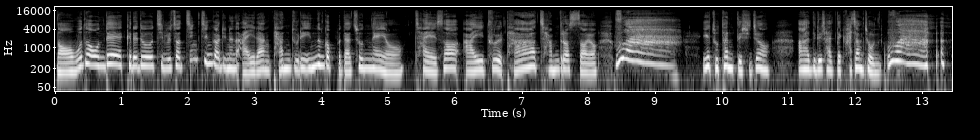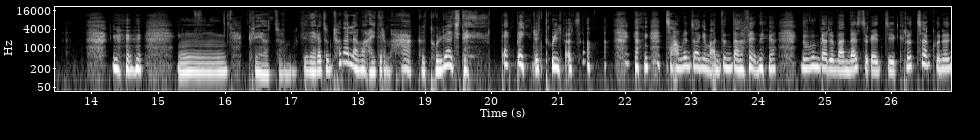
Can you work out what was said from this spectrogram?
너무 더운데 그래도 집에서 찡찡거리는 아이랑 단둘이 있는 것보다 좋네요. 차에서 아이 둘 다 잠들었어요. 우와! 이게 좋다는 뜻이죠? 아들이 잘 때 가장 좋은, 우와! 음, 그래요. 좀, 내가 좀 편하려면 아이들을 막 그 돌려야지 돼. 빽빽이를 돌려서. 잠을 자게 만든 다음에 내가 누군가를 만날 수가 있지. 그렇지 않고는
